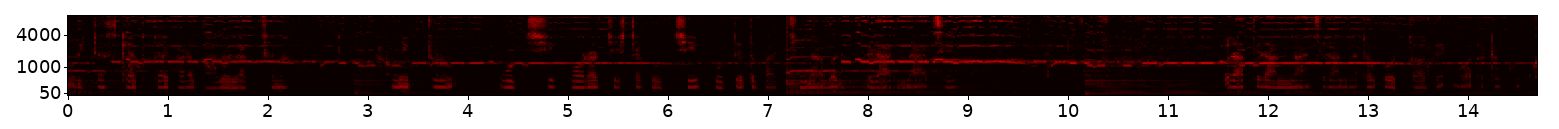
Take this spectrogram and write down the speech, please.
শরীরটা আজকে এতটাই খারাপ, ভালো লাগছে না। এখন একটু পড়ছি, পড়ার চেষ্টা করছি, পড়তে তো পারছি না, আবার রান্না আছে। রাতে রান্না আছে, রান্নাটাও করতে হবে, গলাটা খুব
